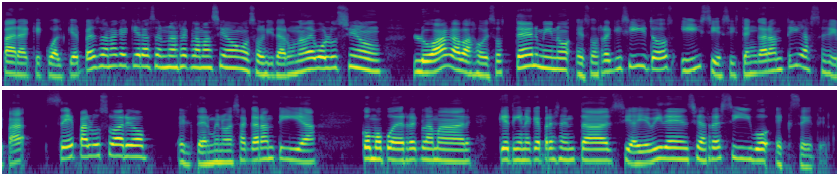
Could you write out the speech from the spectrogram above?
para que cualquier persona que quiera hacer una reclamación o solicitar una devolución lo haga bajo esos términos, esos requisitos y si existen garantías, sepa, sepa el usuario el término de esa garantía, cómo puede reclamar, qué tiene que presentar, si hay evidencia, recibo, etcétera.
